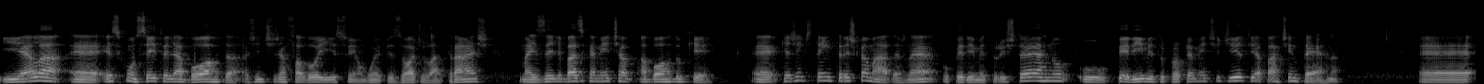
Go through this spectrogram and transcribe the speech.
E ela, é, esse conceito ele aborda, a gente já falou isso em algum episódio lá atrás, mas ele basicamente aborda o quê? É, que a gente tem três camadas, né? O perímetro externo, o perímetro propriamente dito e a parte interna. É,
